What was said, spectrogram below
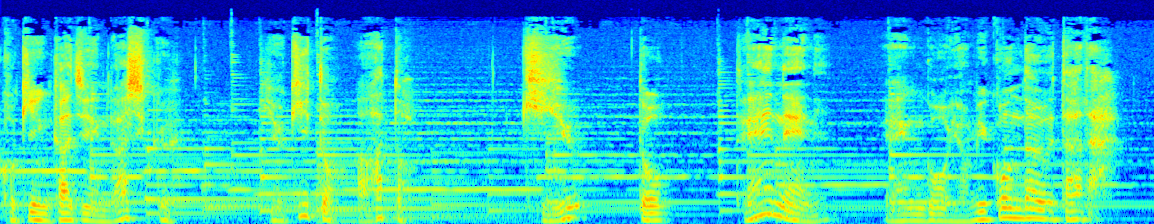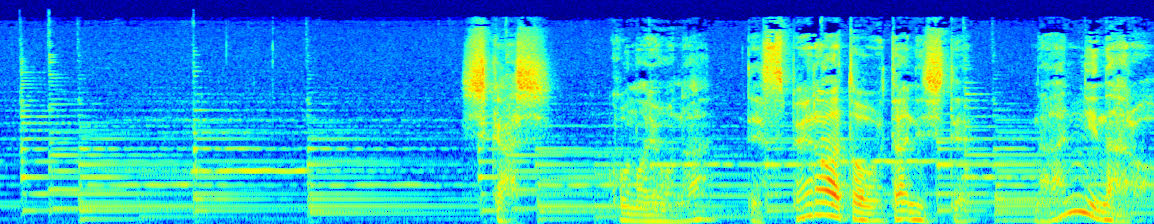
古今歌人らしく雪と跡気湯と丁寧に縁語を読み込んだ歌だ。しかしこのようなデスペラートを歌にして何になろう。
